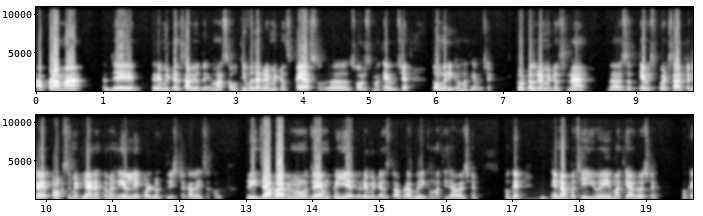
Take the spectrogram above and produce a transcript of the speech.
આપણામાં જે રેમિટન્સ આવ્યું હતું, એમાં સૌથી વધારે રેમિટન્સ કયા સોર્સમાંથી આવ્યું છે? તો અમેરિકામાંથી આવ્યું છે. ટોટલ રેમિટન્સના સત્યાવીસ પોઈન્ટ સાત ટકા એપ્રોક્સિમેટલી આને તમે નિયરલી ઇક્વલ ટુ ત્રીસ ટકા લઈ શકો ત્રીજા ભાગનો જે એમ કહીએ રેમિટન્સ તો આપણે અમેરિકામાંથી જ આવે છે, ઓકે? એના પછી યુએઈમાંથી આવ્યો છે, ઓકે?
